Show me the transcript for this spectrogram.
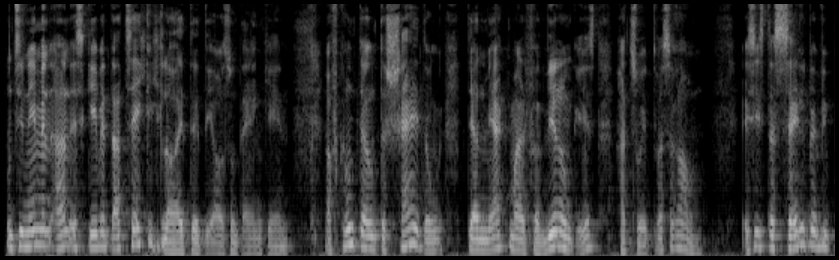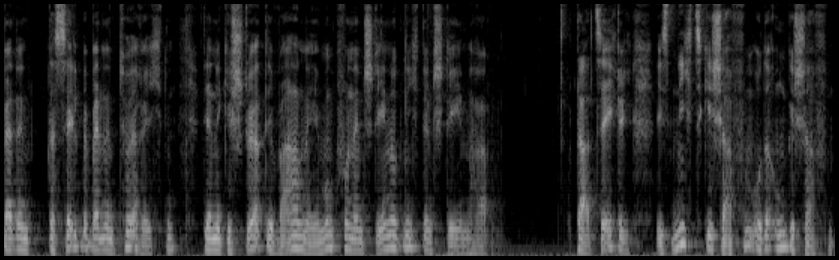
und sie nehmen an, es gebe tatsächlich Leute, die aus und eingehen. Aufgrund der Unterscheidung, deren Merkmal Verwirrung ist, hat so etwas Raum. Es ist dasselbe wie bei den, dasselbe bei den Törichten, die eine gestörte Wahrnehmung von Entstehen und Nichtentstehen haben. Tatsächlich ist nichts geschaffen oder ungeschaffen,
